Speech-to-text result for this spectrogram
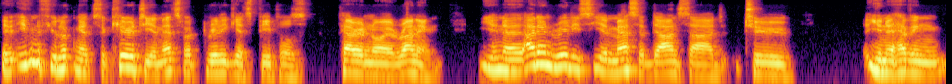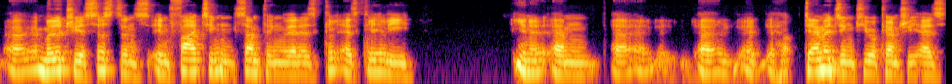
even if you're looking at security, and that's what really gets people's paranoia running, you know, I don't really see a massive downside to you know having uh, military assistance in fighting something that is cl- as clearly you know um, uh, uh, uh damaging to your country as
